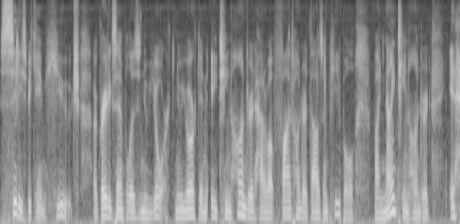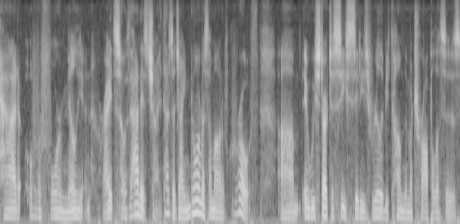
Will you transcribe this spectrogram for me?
cities became huge. A great example is New York. New York in 1800 had about 500,000 people. By 1900, it had over 4 million, right? So that is that's a ginormous amount of growth. Um, and we start to see cities really become the metropolises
